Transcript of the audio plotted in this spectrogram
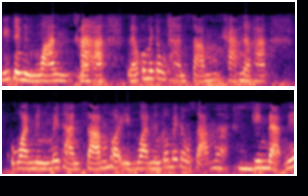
นิดในหนึ่งวันนะคะค่ะแล้วก็ไม่ต้องทานซ้ค่ะำนะคะ วันหนึ่งไม่ทานซ้ำพออีกวันหนึ่งก็ไม่ต้องซ้ำอะอืมกินแบบนี้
